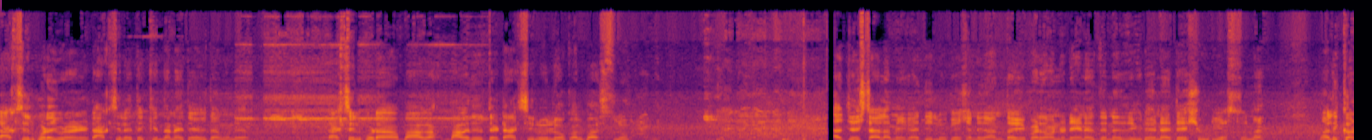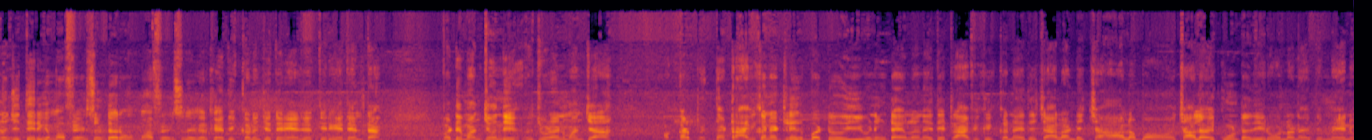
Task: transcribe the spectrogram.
టాక్సీలు కూడా చూడండి టాక్సీలు అయితే కిందనైతే ఏ విధంగా ఉన్నాయి. టాక్సీలు కూడా బాగా బాగా తిరుగుతాయి టాక్సీలు లోకల్ బస్సులు. జస్ట్ అలా మీకైతే ఈ లొకేషన్ ఇదంతా చూపెడదామంటే నేనైతే వీడియోనైతే షూట్ చేస్తున్నా. మళ్ళీ ఇక్కడ నుంచి తిరిగి మా ఫ్రెండ్స్ ఉంటారు. మా ఫ్రెండ్స్ దగ్గరికి అయితే ఇక్కడ నుంచి అయితే నేనైతే తిరిగి అయితే వెళ్తా. బట్ మంచిగా ఉంది చూడండి మంచిగా అక్కడ పెద్ద ట్రాఫిక్ అనట్లేదు బట్ ఈవినింగ్ టైంలోనైతే ట్రాఫిక్ ఇక్కడనైతే చాలా అంటే చాలా బా చాలా ఎక్కువ ఉంటుంది ఈ రోడ్లోనైతే మెయిన్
